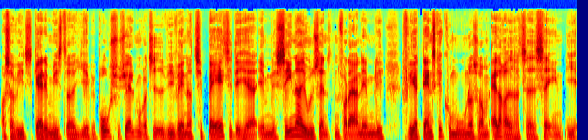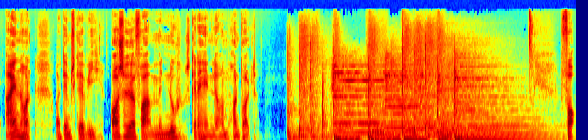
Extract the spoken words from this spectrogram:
Og så vidt skatteminister Jeppe Brugs, Socialdemokratiet. Vi vender tilbage til det her emne senere i udsendelsen, for der er nemlig flere danske kommuner, som allerede har taget sagen i egen hånd, og dem skal vi også høre fra, men nu skal det handle om håndbold. For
